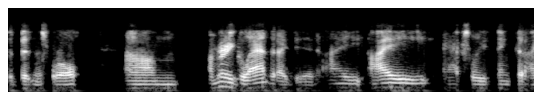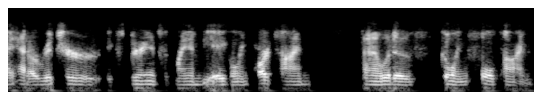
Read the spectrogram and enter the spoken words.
the business world. Um, I'm very glad that I did. I I actually think that I had a richer experience with my MBA going part time than I would have going full time.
